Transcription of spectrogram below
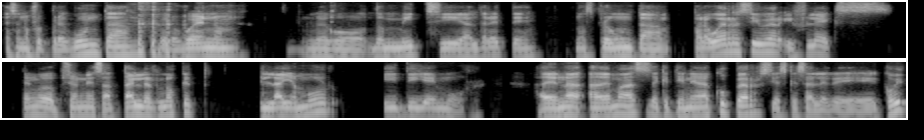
esa no fue pregunta, pero bueno. Luego, Don Mitzi Aldrete nos pregunta: para wide receiver y flex, tengo opciones a Tyler Lockett, Elijah Moore y DJ Moore. Además de que tiene a Cooper si es que sale de COVID.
